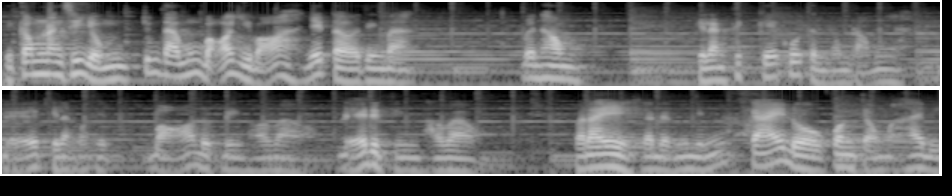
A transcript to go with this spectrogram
Thì công năng sử dụng, chúng ta muốn bỏ gì bỏ à? Giấy tờ, tiền bạc. Bên hông, kỹ năng thiết kế cố tình rộng rộng nha, để kỹ năng có thể bỏ được điện thoại vào, để được điện thoại vào. Và đây là đựng những cái đồ quan trọng mà hay bị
